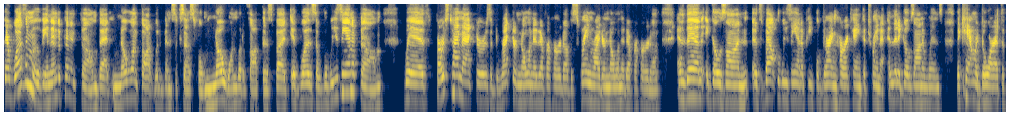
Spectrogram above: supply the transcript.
there was a movie, an independent film that no one thought would have been successful. No one would have thought this, but it was a Louisiana film with first time actors, a director no one had ever heard of, a screenwriter no one had ever heard of. And then it goes on, it's about Louisiana people during Hurricane Katrina. And then it goes on and wins the Caméra d'Or at the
